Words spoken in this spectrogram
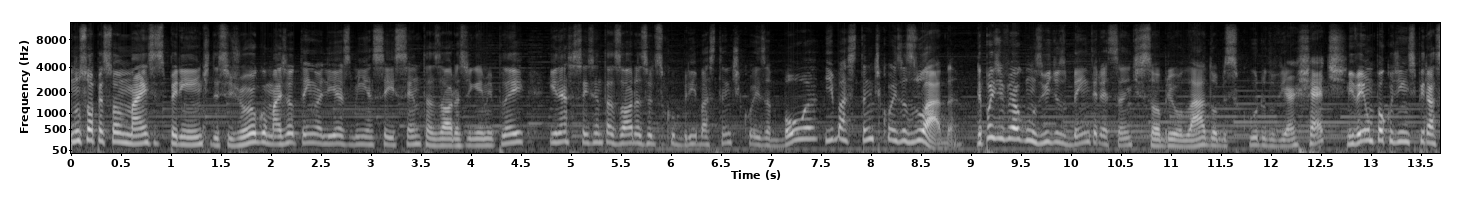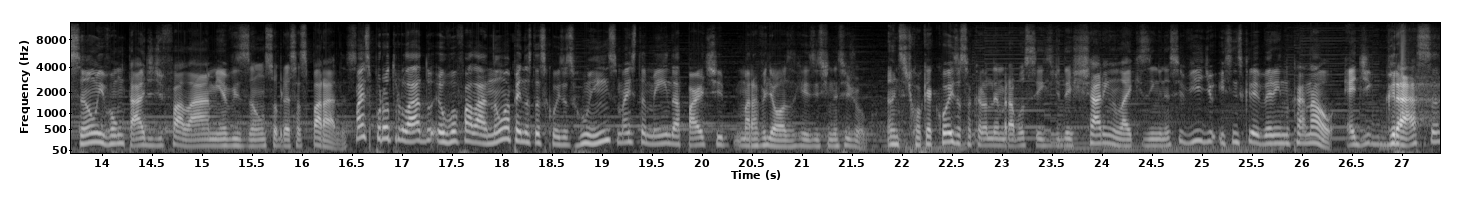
Eu não sou a pessoa mais experiente desse jogo, mas eu tenho ali as minhas 600 horas de gameplay e nessas 600 horas eu descobri bastante coisa boa e bastante coisa zoada. Depois de ver alguns vídeos bem interessantes sobre o lado obscuro do VRChat, me veio um pouco de inspiração e vontade de falar a minha visão sobre essas paradas. Mas por outro lado, eu vou falar não apenas das coisas ruins, mas também da parte maravilhosa que existe nesse jogo. Antes de qualquer coisa, eu só quero lembrar vocês de deixarem um likezinho nesse vídeo e se inscreverem no canal. É de graça,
